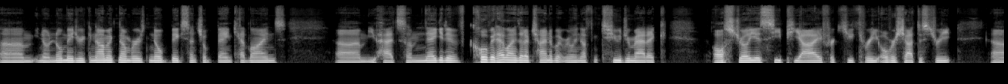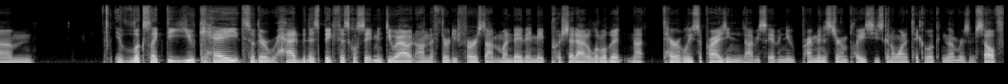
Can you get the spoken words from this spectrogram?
Um, you know, no major economic numbers, no big central bank headlines. Um, you had some negative COVID headlines out of China, but really nothing too dramatic. Australia's CPI for Q3 overshot the street. Um, it looks like the UK, so there had been this big fiscal statement due out on the 31st on Monday. They may push that out a little bit. Not terribly surprising. Obviously, have a new prime minister in place. He's going to want to take a look at the numbers himself.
